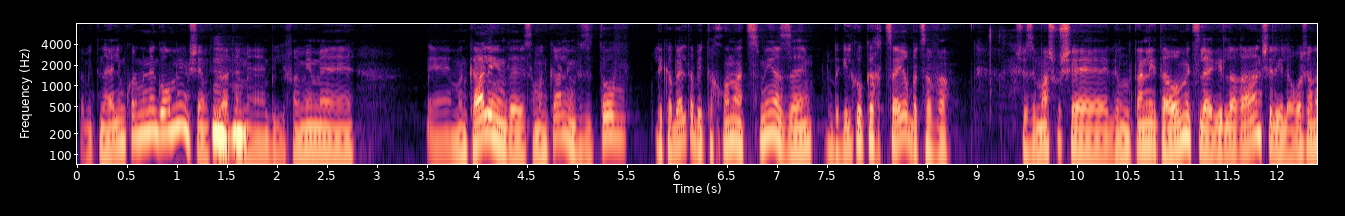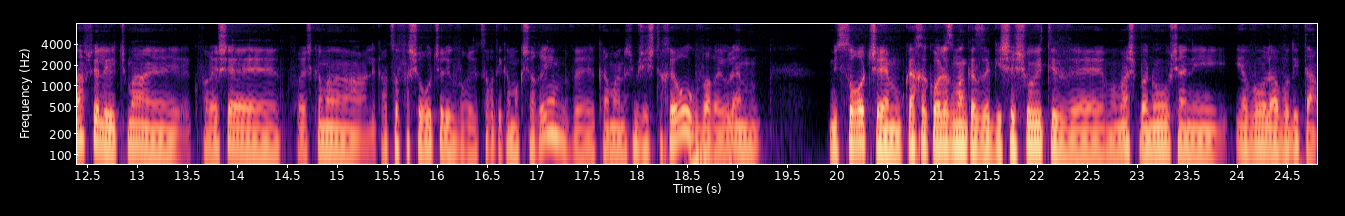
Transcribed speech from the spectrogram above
אתה מתנהל עם כל מיני גורמים שהם, אתה יודע, הם אה, לפעמים אה, מנכ"לים וסמנכ"לים, וזה טוב לקבל את הביטחון העצמי הזה בגיל כל כך צעיר בצבא. שזה משהו שגם נתן לי את האומץ להגיד לרען שלי, לראש ענף שלי, תשמע, אה, כבר יש, אה, כבר יש כמה, לקראת סוף השירות שלי כבר יצרתי כמה קשרים, וכמה אנשים שהשתחררו, כבר היו להם משרות שהם ככה כל הזמן כזה גיששו איתי וממש בנו שאני אבוא לעבוד איתם.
